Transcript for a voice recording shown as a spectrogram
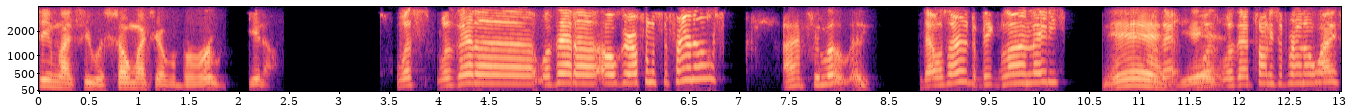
seemed like she was so much of a brute, you know. Was was that a was that a old girl from The Sopranos? Absolutely. That was her, the big blonde lady. Yeah, was that yeah, was, was that Tony Soprano wife?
